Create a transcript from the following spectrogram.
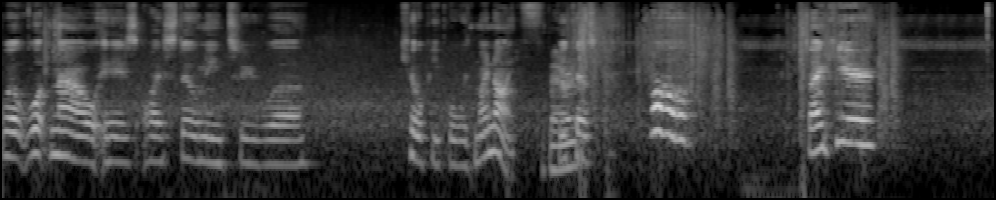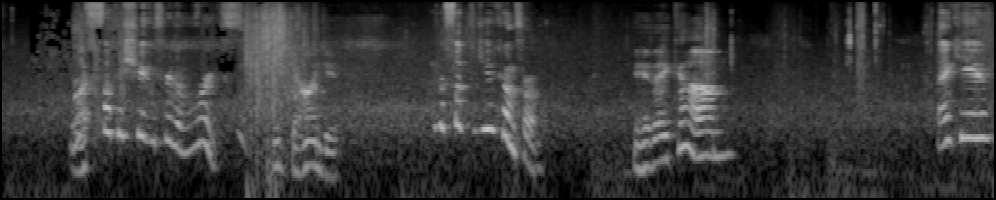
Well, what now is I still need to uh, kill people with my knife Baron? because. Oh, thank you. What? the fuck is shooting through the roof? He's behind you. Where the fuck did you come from? Here they come. Thank you.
